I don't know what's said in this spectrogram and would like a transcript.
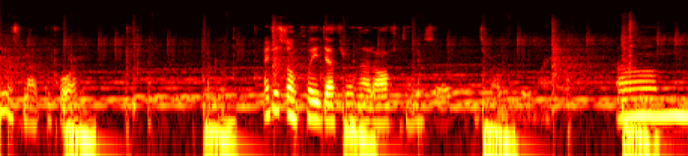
Seen this map before. I just don't play Death Run that often, so that's probably why. Um,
